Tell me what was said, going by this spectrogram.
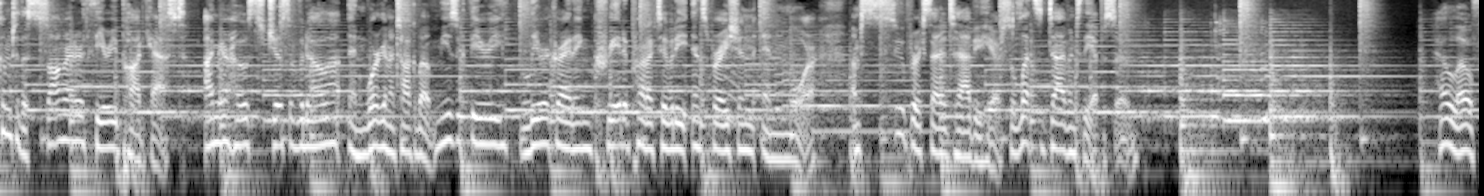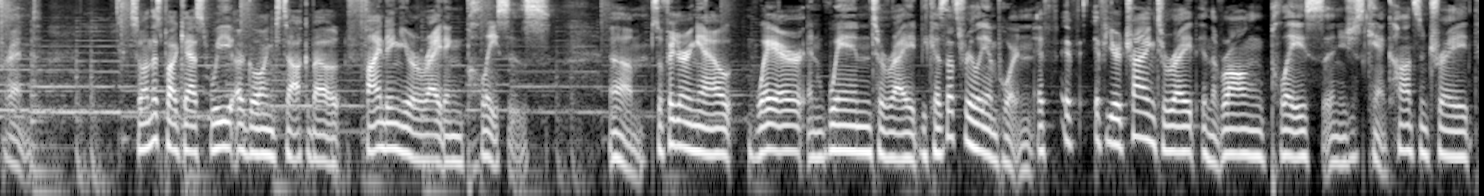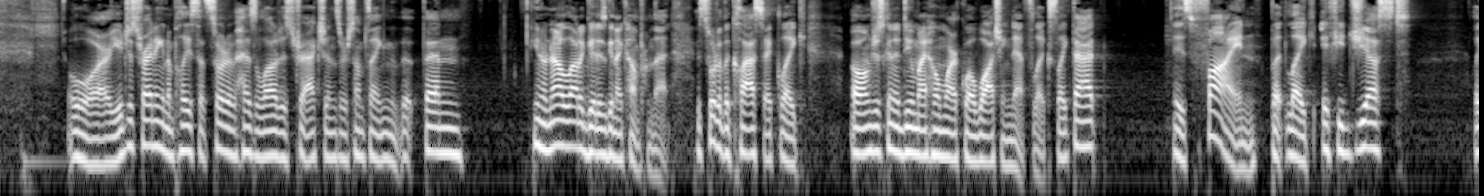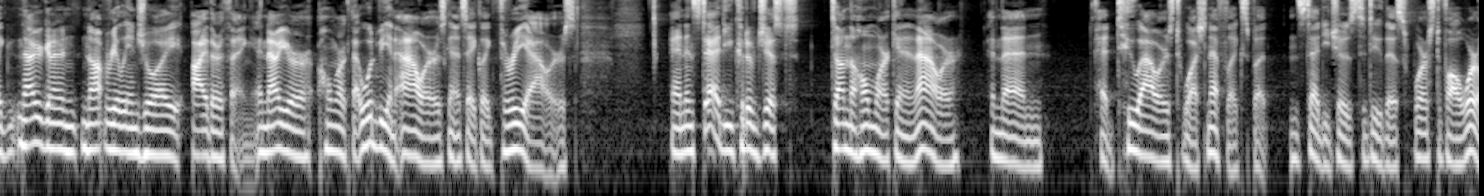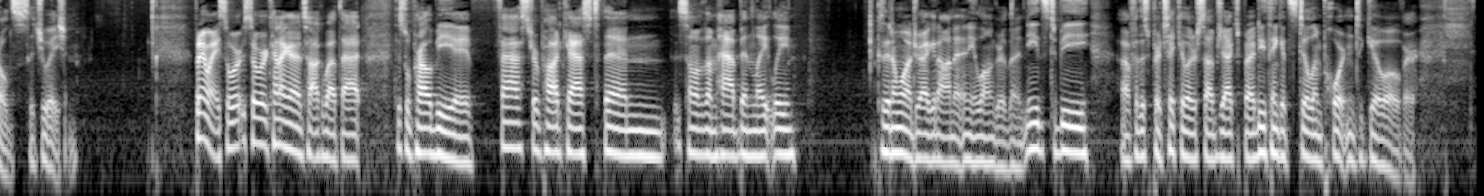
Welcome to the Songwriter Theory Podcast. I'm your host, Joseph Vidala, and we're going to talk about music theory, lyric writing, creative productivity, inspiration, and more. I'm super excited to have you here, so let's dive into the episode. Hello, friend. So, on this podcast, we are going to talk about finding your writing places. Um, so figuring out where and when to write because that's really important. If if if you're trying to write in the wrong place and you just can't concentrate, or you're just writing in a place that sort of has a lot of distractions or something, that then you know not a lot of good is going to come from that. It's sort of the classic like, oh, I'm just going to do my homework while watching Netflix. Like that is fine, but like if you just like now you're gonna not really enjoy either thing. And now your homework that would be an hour is gonna take like three hours. And instead you could have just done the homework in an hour and then had two hours to watch netflix but instead you chose to do this worst of all worlds situation. But anyway so we're, so we're kind of going to talk about that. This will probably be a faster podcast than some of them have been lately because I don't want to drag it on any longer than it needs to be uh, for this particular subject, but I do think it's still important to go over.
